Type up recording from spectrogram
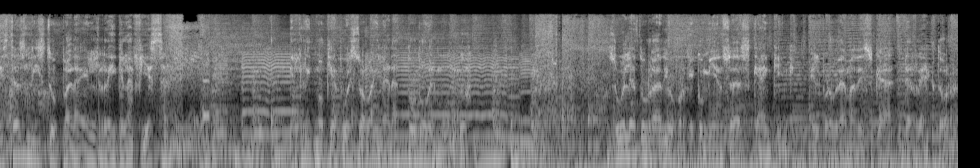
¿Estás listo para el rey de la fiesta? El ritmo que ha puesto a bailar a todo el mundo. Suele a tu radio porque comienza Skanking, el programa de ska de Reactor.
